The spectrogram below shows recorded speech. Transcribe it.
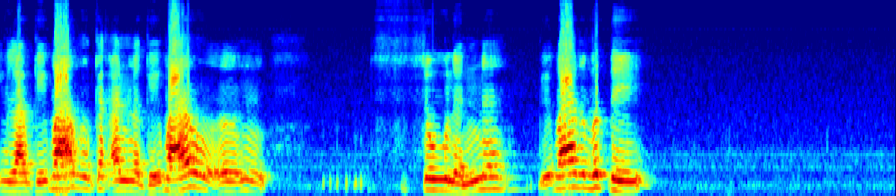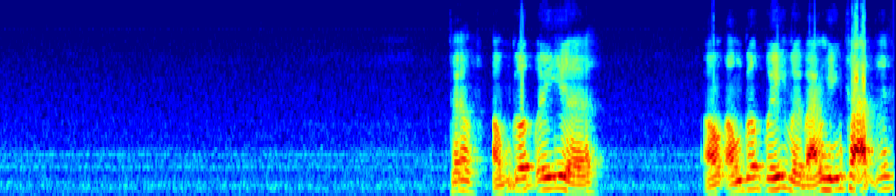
cái làm kiểu báo của các anh là kiểu báo uh, su nịnh đó. kiểu báo nó vứt đi thấy không Ông góp ý à, ông ông góp ý về bản hiến pháp đấy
